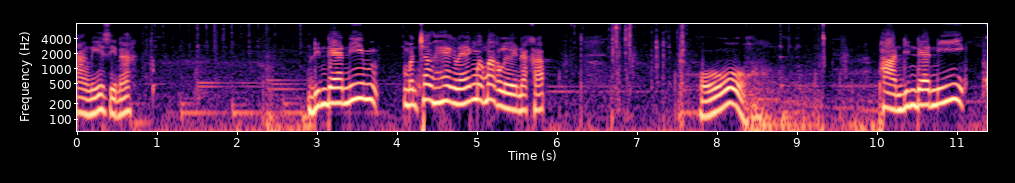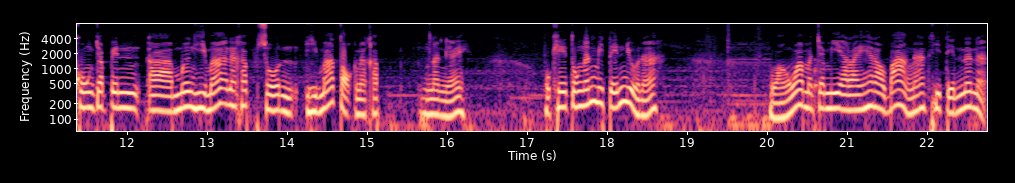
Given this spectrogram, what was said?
ทางนี้สินะ ดินแดนนี้มันช่างแห้งแล้งมากๆเลยนะครับ โอ้ผ่านดินแดนนี้คงจะเป็นเมืองหิมะนะครับ โซนหิมะตกนะครับ นั่นไง โอเคตรงนั้นมีเต็นท์อยู่นะ หวังว่ามันจะมีอะไรให้เราบ้างนะ ที่เต็นท์นั่นน่ะ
